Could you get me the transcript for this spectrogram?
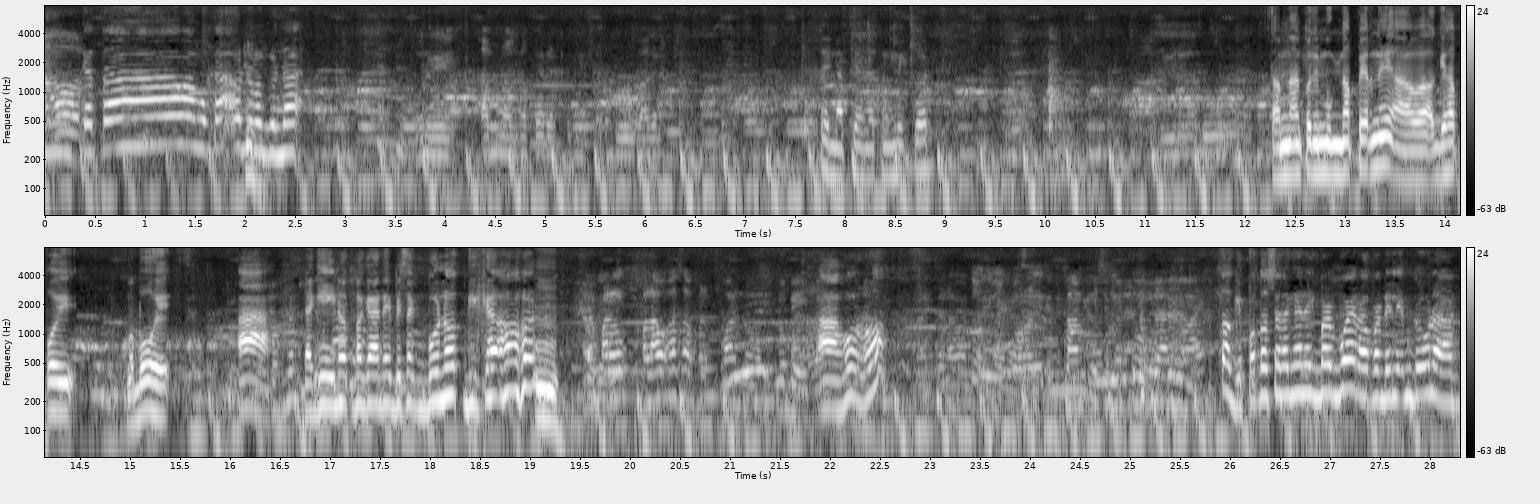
ako. Katawa mo kaon na maguna. Uri, tamlang ka pero buwaga. Ito yung napir na itong likod. Tamnan po ni mong naper ni awa gihapoy mabuhi. Ah, daginot magana bisag bunot gikaon. Mm. Pal palaw asa lubi. Ah, horo. Ito gipoto sa lang nga nagbarbuer o para dili mo ulan.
